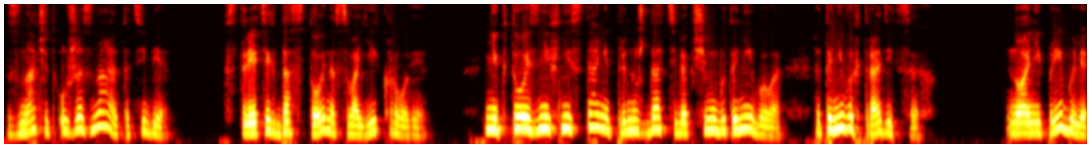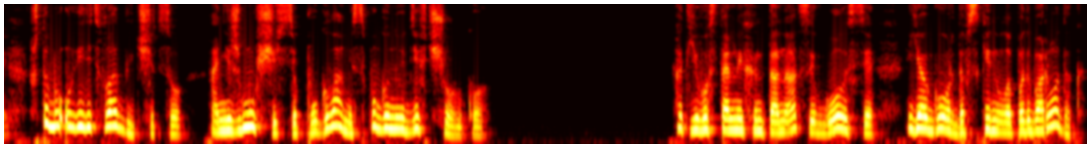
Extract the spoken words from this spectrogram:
значит, уже знают о тебе. Встреть их достойно своей крови. Никто из них не станет принуждать тебя к чему бы то ни было, это не в их традициях но они прибыли, чтобы увидеть владычицу, а не жмущуюся по углам испуганную девчонку. От его стальных интонаций в голосе я гордо вскинула подбородок,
